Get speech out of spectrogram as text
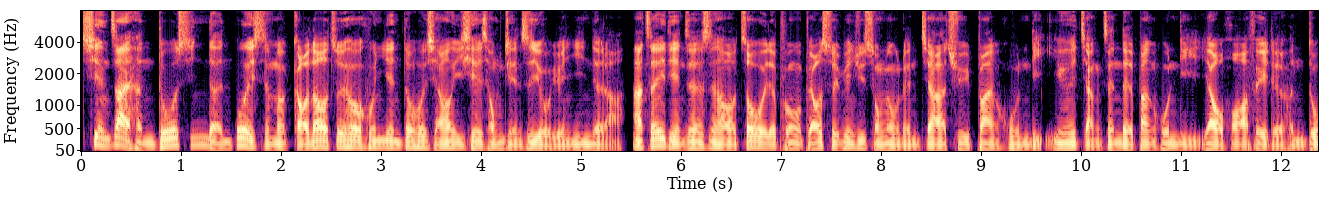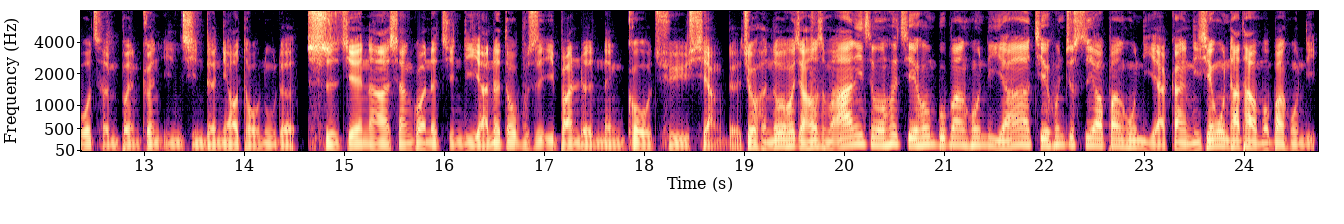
现在很多新人为什么搞到最后婚宴都会想要一切从简是有原因的啦。那这一点真的是哦，周围的朋友不要随便去怂恿人家去办婚礼，因为讲真的，办婚礼要花费的很多成本跟隐形的你要投入的时间啊，相关的精力啊，那都不是一般人能够去想的。就很多人会讲说什么啊，你怎么会结婚不办婚礼啊？结婚就是要办婚礼啊！干，你先问他他有没有办婚礼。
